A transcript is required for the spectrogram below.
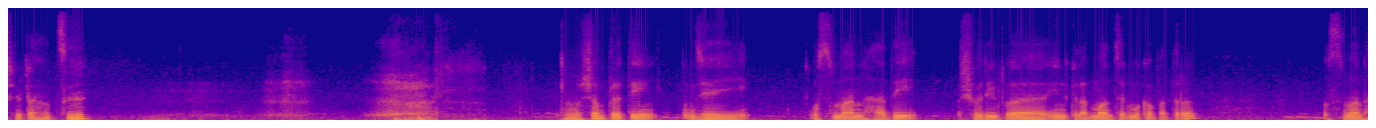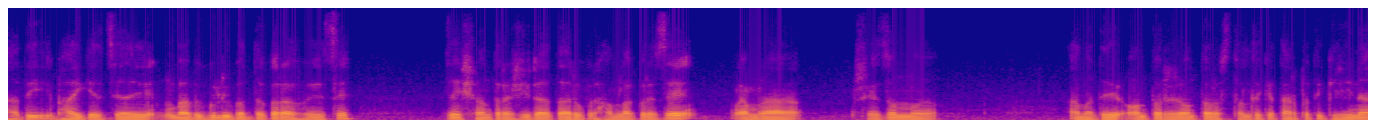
সেটা হচ্ছে, সম্প্রতি যেই উসমান হাদি শরীফ ইনকিলাব মঞ্চের মুখপাত্র উসমান হাদি ভাইকে যেভাবে গুলিবদ্ধ করা হয়েছে, যে সন্ত্রাসীরা তার উপর হামলা করেছে, আমরা সেজন্য আমাদের অন্তরের অন্তরস্থল থেকে তার প্রতি ঘৃণা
